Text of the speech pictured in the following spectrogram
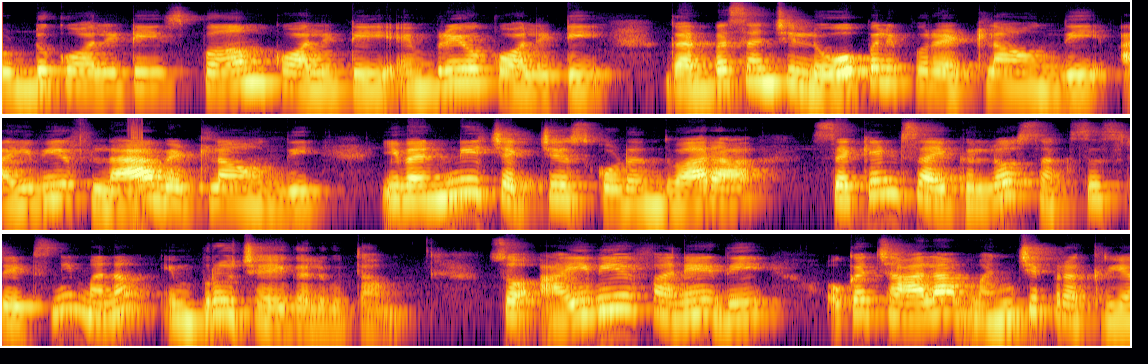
గుడ్డు quality sperm quality embryo quality గర్భసంచి లోపలి పొర ఎట్లా ఉంది ఐవీఎఫ్ ల్యాబ్ ఎట్లా ఉంది ఇవన్నీ చెక్ చేసుకోవడం ద్వారా సెకండ్ సైకిల్లో సక్సెస్ రేట్స్ని మనం ఇంప్రూవ్ చేయగలుగుతాం. సో ఐవీఎఫ్ అనేది ఒక చాలా మంచి ప్రక్రియ.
